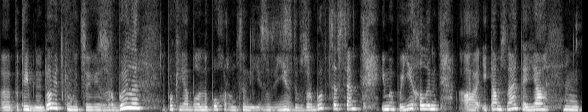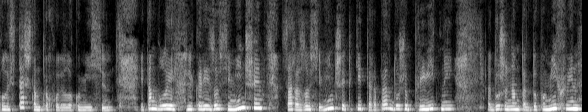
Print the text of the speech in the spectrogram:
е, потрібної довідки. Ми це зробили. Поки я була на похорон, син їз- їздив, зробив це все. І ми поїхали. А, і там, знаєте, я колись теж там проходила комісію, і там були лікарі зовсім інші, зараз зовсім інший. Такий терапевт дуже привітний, дуже нам так допоміг він,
